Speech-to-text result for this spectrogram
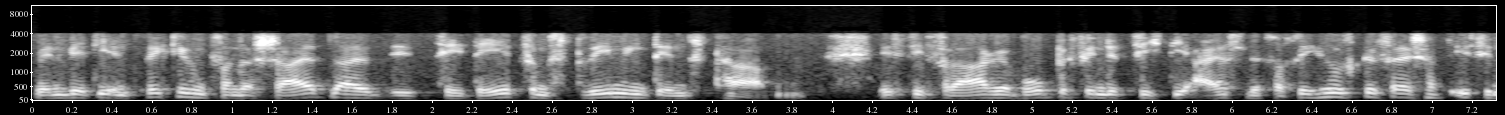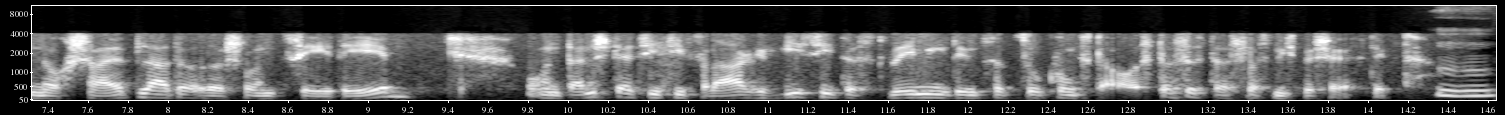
wenn wir die Entwicklung von der Schallplatte, die CD zum Streamingdienst haben, ist die Frage, wo befindet sich die einzelne Versicherungsgesellschaft? Ist sie noch Schallplatte oder schon CD? Und dann stellt sich die Frage, wie sieht der Streamingdienst der Zukunft aus? Das ist das, was mich beschäftigt. Mhm.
